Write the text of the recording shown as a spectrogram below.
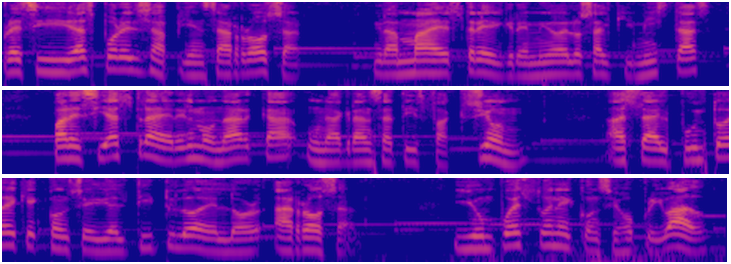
presididas por el sapienza Rosar, gran maestre del gremio de los alquimistas, parecía extraer el monarca una gran satisfacción, hasta el punto de que concedió el título de Lord a Rosar y un puesto en el consejo privado.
